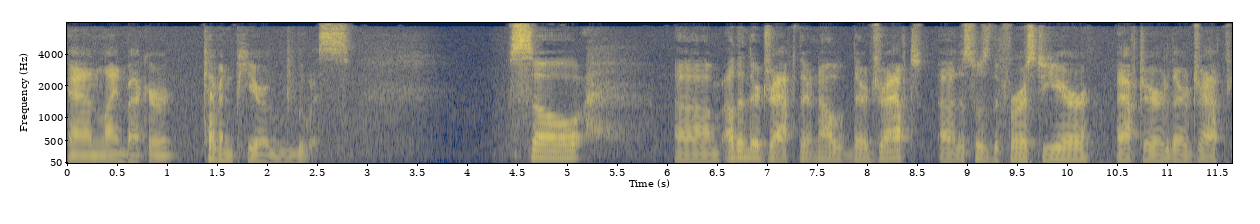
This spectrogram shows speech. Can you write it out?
and linebacker Kevin Pierre Lewis. So, um, other than their draft, their now their draft. Uh, this was the first year after their draft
